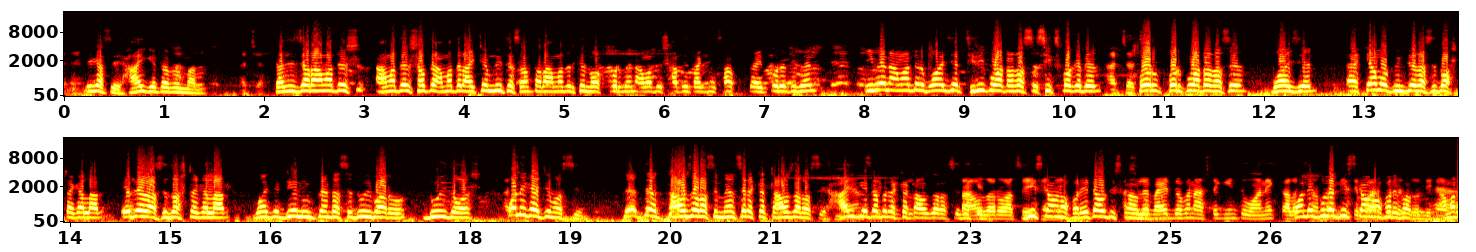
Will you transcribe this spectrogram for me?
হ্যাঁ। ঠিক আছে? হাই গেটারের মাল। আচ্ছা। কাজে যারা আমাদের আমাদের সাথে আমাদের আইটেম নিতে চান তারা আমাদেরকে নক করবেন আমাদের সাথে থাকবেন সাবস্ক্রাইব করে দিবেন। ইভেন আমাদের বয়েজের থ্রি কোয়ার্টার আছে সিক্স পকেটের আচ্ছা ফোর ফোর কোয়ার্টার আছে বয়েজের ক্যামো প্রিন্টের আছে দশটা কালার এটার আছে দশটা কালার বয়েজের ডেন ইমপ্যান্ট আছে দুই বারো দুই দশ অনেক আইটেম আছে। ট্রাউজার আছে মেন্সের একটা ট্রাউজার আছে হাই একটা ট্রাউজার আছে trouser ও আছে ডিসকাউন্ট অফার এটাও ডিসকাউন্ট আসলে ভাইয়ের দোকানে আসলে কিন্তু অনেক কালেকশন অনেকগুলো ডিসকাউন্ট অফারে পাবে আমার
